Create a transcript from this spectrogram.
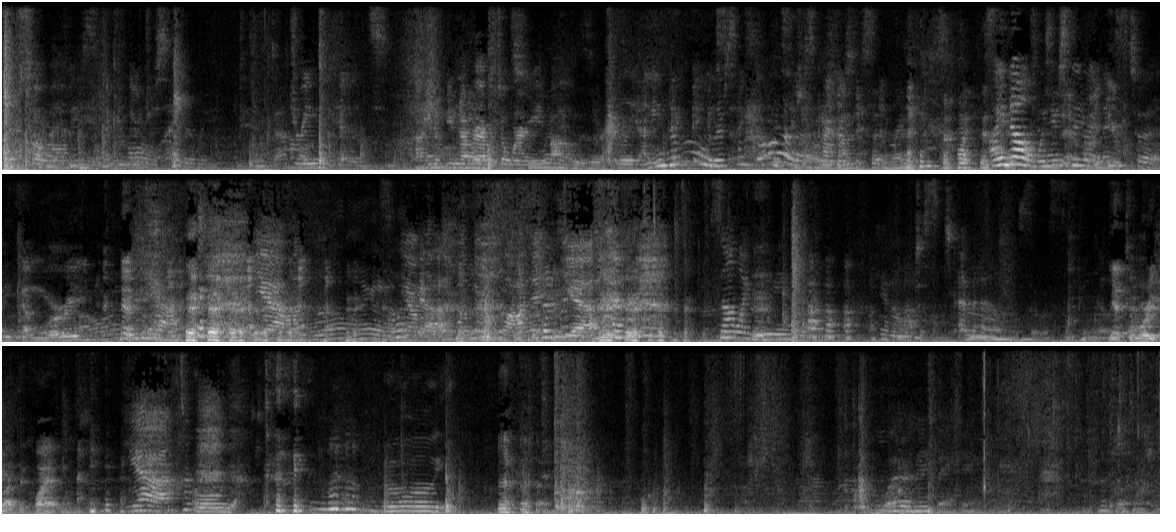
They're so well behaved. I mean, they're just dream kids. I know. You never have to worry about really anything know, they're so babysitting. They just kind of Sitting right next to like I know when you're Isn't sitting right next to it. Become worried. Oh, yeah, yeah, Well, I gotta- yeah. Yeah. They're plotting. Yeah. It's not like eating, um, you know, just M and M's. You have to worry about the quiet ones. yeah. Oh, yeah. oh, yeah. what are they thinking?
